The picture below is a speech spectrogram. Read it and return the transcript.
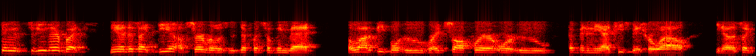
things to do there, but you know this idea of serverless is definitely something that a lot of people who write software or who have been in the IT space for a while you know, it's like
